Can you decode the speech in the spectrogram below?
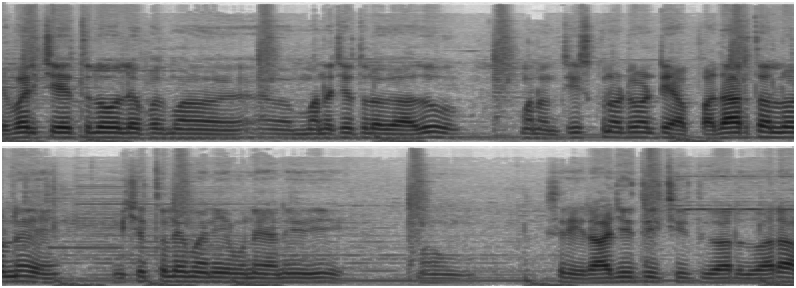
ఎవరి చేతిలో లేకపోతే మన మన చేతిలో కాదు మనం తీసుకున్నటువంటి ఆ పదార్థాల్లోనే విషతులేమైనవి ఉన్నాయనేది మనం శ్రీ రాజీవ్ దీక్షిత్ గారి ద్వారా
